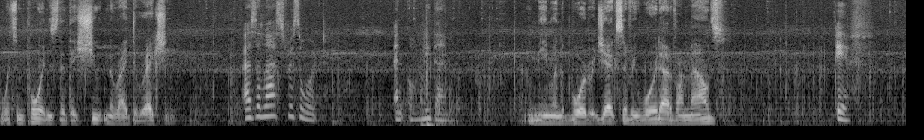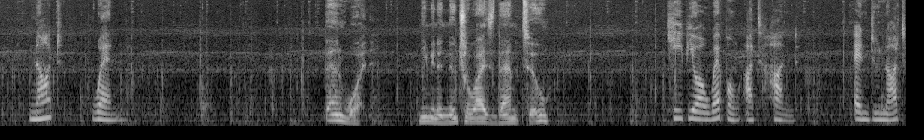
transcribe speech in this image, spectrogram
what's important is that they shoot in the right direction. As a last resort, and only then. You mean when the board rejects every word out of our mouths? If, not when. Then what? Need me to neutralize them too? Keep your weapon at hand, and do not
